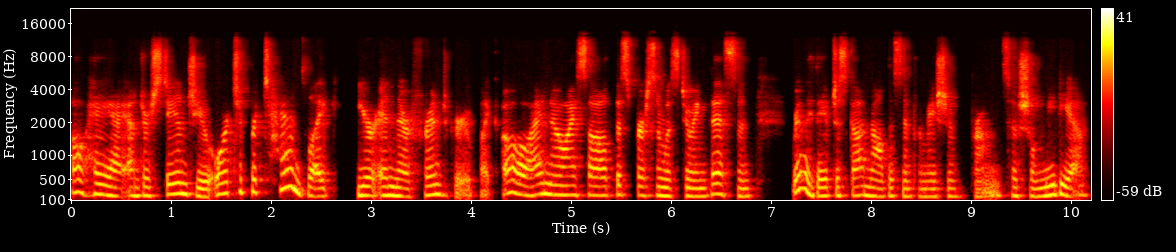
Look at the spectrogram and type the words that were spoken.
oh, hey, I understand you, or to pretend like you're in their friend group, like, oh, I know I saw this person was doing this. And really, they've just gotten all this information from social media.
